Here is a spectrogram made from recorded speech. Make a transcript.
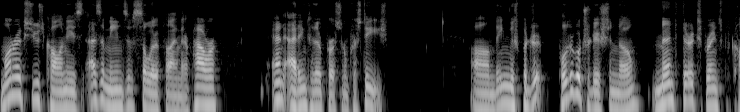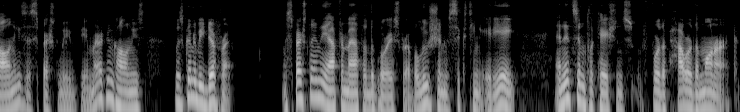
monarchs used colonies as a means of solidifying their power and adding to their personal prestige. Um, the English political tradition, though, meant their experience with colonies, especially the American colonies, was going to be different, especially in the aftermath of the Glorious Revolution of 1688 and its implications for the power of the monarch,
